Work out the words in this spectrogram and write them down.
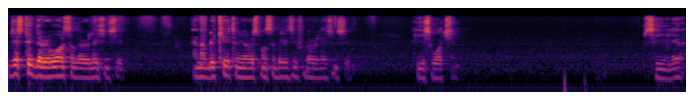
just take the rewards of the relationship and abdicate on your responsibility for the relationship. He's watching. See you later.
